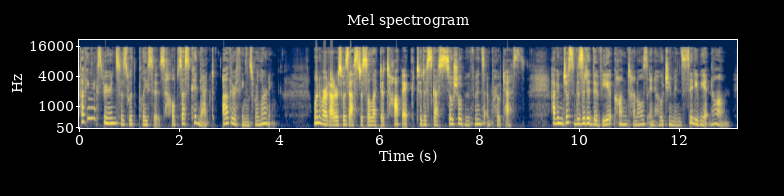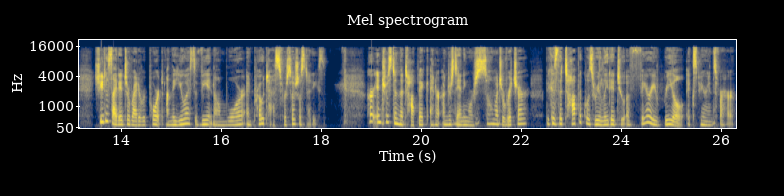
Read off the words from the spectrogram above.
Having experiences with places helps us connect other things we're learning. One of our daughters was asked to select a topic to discuss social movements and protests. Having just visited the Viet Cong tunnels in Ho Chi Minh City, Vietnam, she decided to write a report on the US Vietnam War and protests for social studies. Her interest in the topic and her understanding were so much richer because the topic was related to a very real experience for her.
